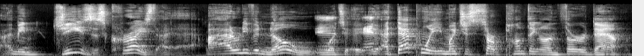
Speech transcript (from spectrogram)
I mean, Jesus Christ! I, I don't even know and, what to. And, at that point, you might just start punting on third down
